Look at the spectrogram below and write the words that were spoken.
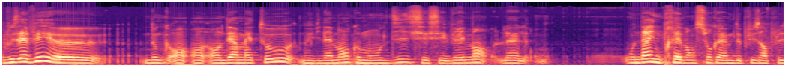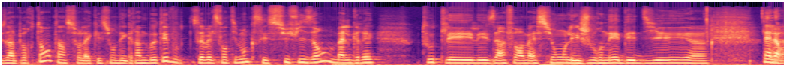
Vous avez, euh, donc en, en- en dermato, évidemment, comme on le dit, c'est vraiment. On, a une prévention quand même de plus en plus importante hein, sur la question des grains de beauté. Vous avez le sentiment que c'est suffisant malgré toutes les, les informations, les journées dédiées euh, Alors,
